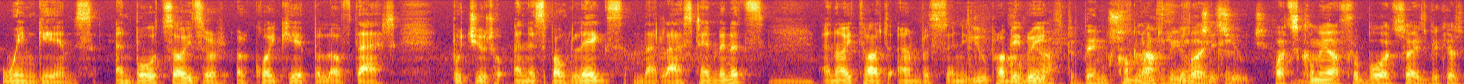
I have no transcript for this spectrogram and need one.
win games, and both sides are, are quite capable of that but you and it's about legs in that last ten minutes. Mm. And I thought Ambrose and you probably coming agree. Off the bench coming off the bench vital. is huge. What's mm. coming off for both sides because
